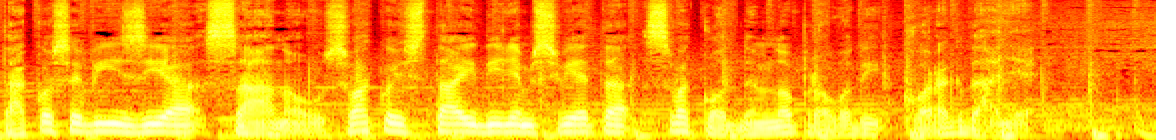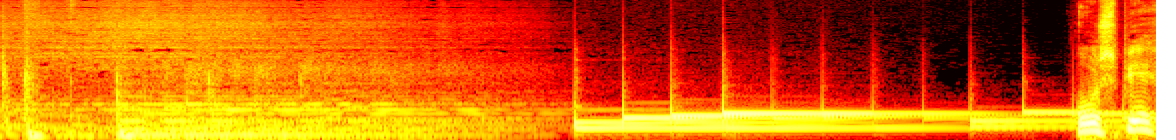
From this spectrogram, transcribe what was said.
Tako se vizija Sano u svakoj staji diljem svijeta svakodnevno provodi korak dalje. Uspjeh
